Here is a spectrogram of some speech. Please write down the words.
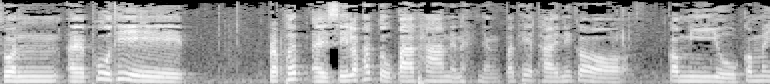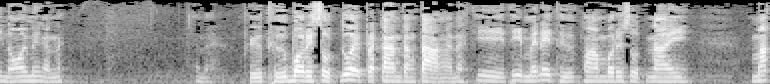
ส่วนผู้ที่ประพฤติไอศีลพัตตุปาทานเนี่ยนะอย่างประเทศไทยนี่ก็ก็มีอยู่ก็ไม่น้อยเหมือนกันนะนะถือถือบริสุทธิ์ด้วยประการต่างๆอะนะที่ที่ไม่ได้ถือความบริสุทธิ์ใน มัก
